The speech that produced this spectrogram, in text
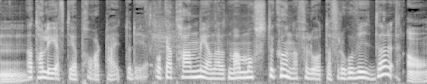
mm. att ha levt i apartheid och det. Och att han menar att man måste kunna förlåta för att gå vidare. Ja.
